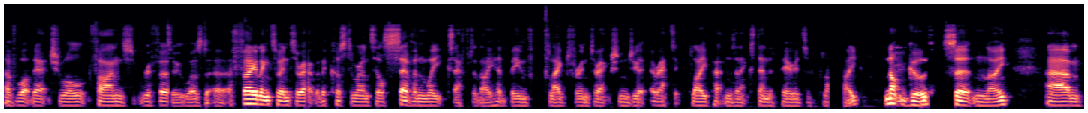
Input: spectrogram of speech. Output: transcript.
of what the actual fines refer to was a failing to interact with a customer until seven weeks after they had been flagged for interaction due to erratic play patterns and extended periods of play. Not mm. good, certainly, um,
